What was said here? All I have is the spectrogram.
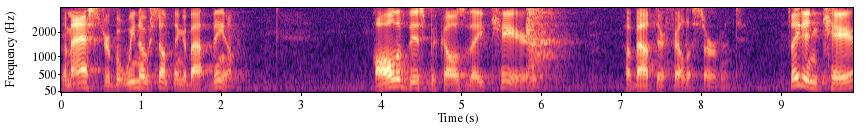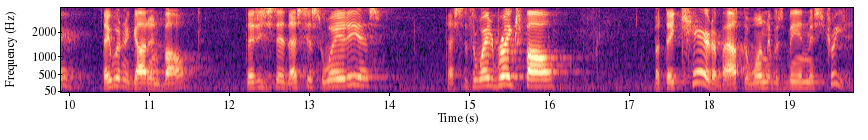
the master, but we know something about them. All of this because they cared about their fellow servant. If they didn't care, they wouldn't have got involved. They just said, that's just the way it is. That's just the way the breaks fall. But they cared about the one that was being mistreated.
